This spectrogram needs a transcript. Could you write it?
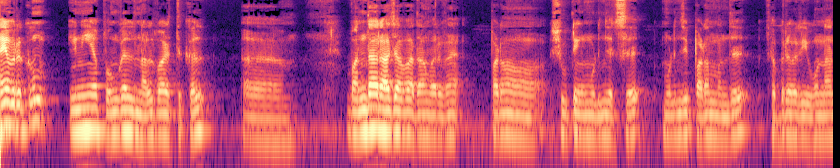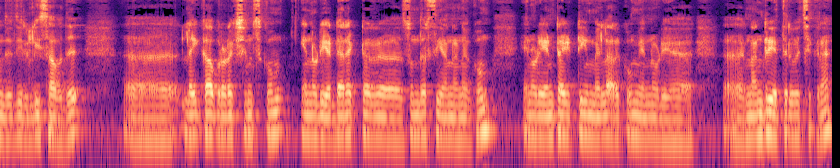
அனைவருக்கும் இனிய பொங்கல் நல்வாழ்த்துக்கள். வந்தா ராஜாவாக தான் வருவேன். படம் ஷூட்டிங் முடிஞ்சிருச்சு. முடிஞ்சு படம் வந்து ஃபெப்ரவரி ஒன்றாந்தேதி ரிலீஸ் ஆகுது. லைக்கா லைகா ப்ரொடக்ஷன்ஸ்க்கும் என்னுடைய டைரக்டர் சுந்தர் சி அண்ணனுக்கும் என்னுடைய என்டையர் டீம் எல்லாருக்கும் என்னுடைய நன்றியை தெரிவிச்சுக்கிறேன்.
